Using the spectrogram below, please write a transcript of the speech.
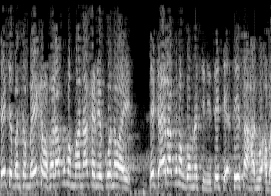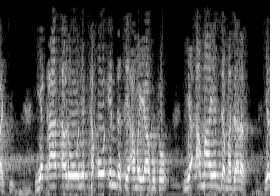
Sai ce ban tambaye ka ba fa raƙuman ma naka ne ko nawaye sai ce ai raƙuman gwamnati ne. Sai ce sai sa hannu a baki. Ya ƙaƙaro ya tabo inda sai amai ya fito ya amayar da madarar. Ya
